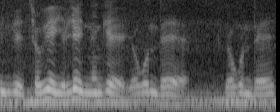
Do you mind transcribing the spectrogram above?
이게 저 위에 열려 있는 게 요건데 요건데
